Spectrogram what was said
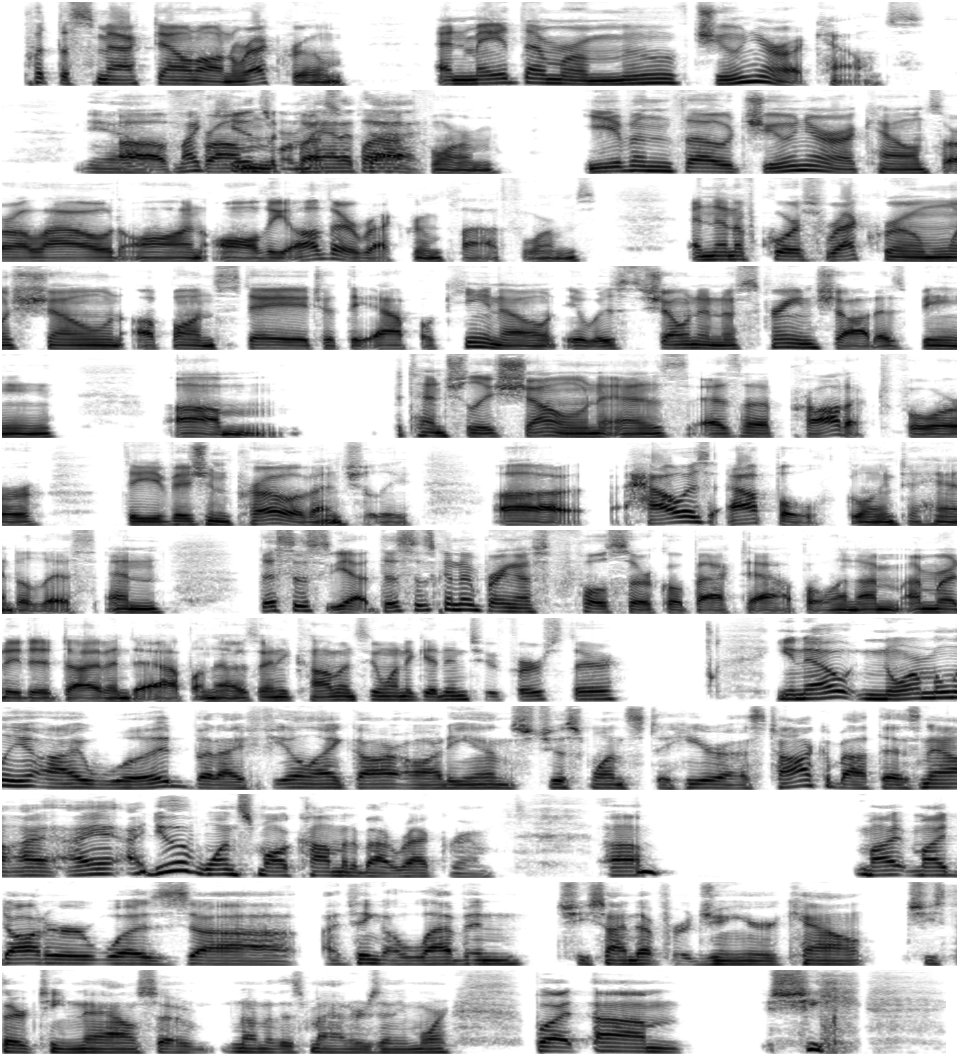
put the smackdown on Rec Room and made them remove junior accounts. Yeah, uh, my from kids the were Quest mad at platform. That even though junior accounts are allowed on all the other Rec Room platforms. And then, of course, Rec Room was shown up on stage at the Apple keynote. It was shown in a screenshot as being um, potentially shown as as a product for the Vision Pro eventually. Uh, how is Apple going to handle this? And this is yeah, this is going to bring us full circle back to Apple, and I'm I'm ready to dive into Apple now. Is there any comments you want to get into first there? You know, normally I would, but I feel like our audience just wants to hear us talk about this. Now, I, I, I do have one small comment about Rec Room. Um, my my daughter was uh, I think 11. She signed up for a junior account. She's 13 now, so none of this matters anymore. But um, she,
